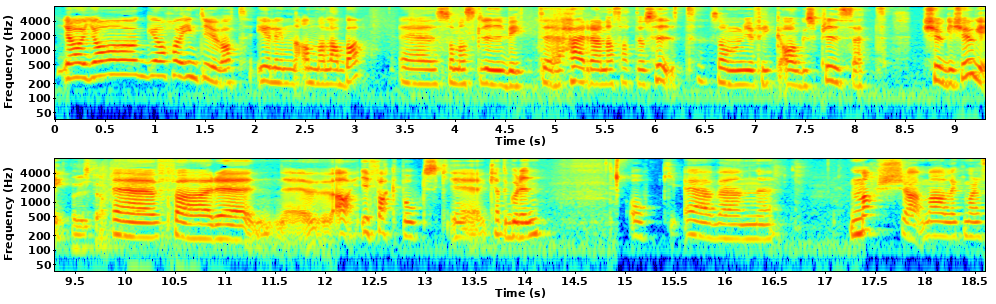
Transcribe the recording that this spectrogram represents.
Ja, jag har intervjuat Elin Anna Labba eh, som har skrivit eh, Herrarna satte oss hit som ju fick Augustpriset 2020 Just det. eh, för, eh, ja, i fackbokskategorin. Och även Marsha, Malek Mars,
